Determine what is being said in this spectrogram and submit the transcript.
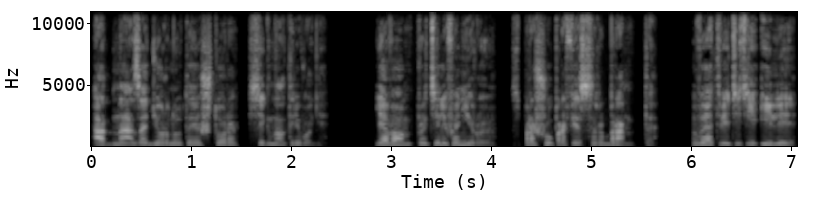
Одна задернутая штора — сигнал тревоги. Я вам протелефонирую, спрошу профессора Брандта. Вы ответите или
